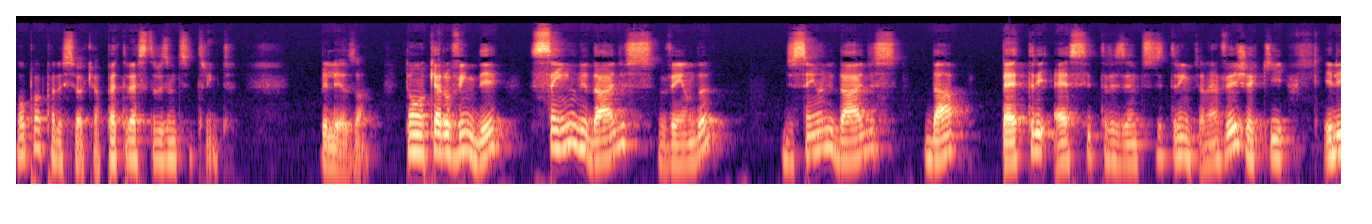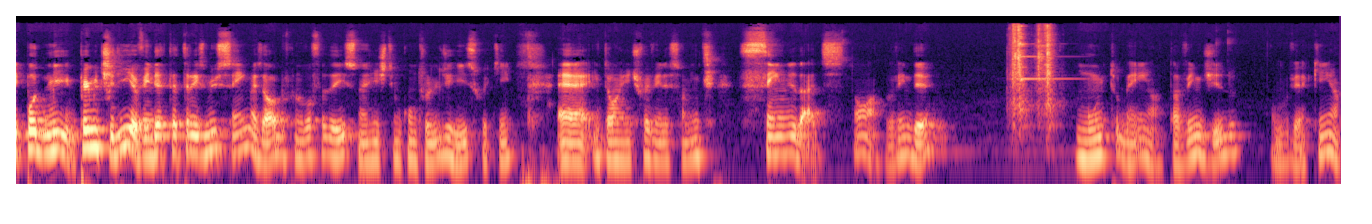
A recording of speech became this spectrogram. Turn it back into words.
Opa, apareceu aqui, ó, P3 330. Beleza. Então eu quero vender 100 unidades, venda de 100 unidades da Petri S330. Né? Veja que ele me permitiria vender até 3.100, mas é óbvio que eu não vou fazer isso, né? a gente tem um controle de risco aqui. É, então a gente vai vender somente 100 unidades. Então, ó, vender. Muito bem, ó, tá vendido. Vamos ver aqui, ó,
